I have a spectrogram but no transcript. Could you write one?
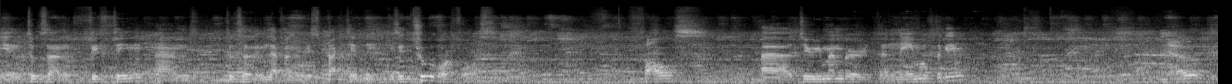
in 2015 and 2011 respectively. Is it true or false? False. Uh, do you remember the name of the game? No.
